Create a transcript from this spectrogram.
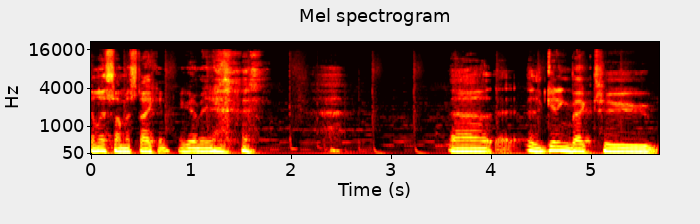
Unless I'm mistaken, you get me. uh, getting back to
